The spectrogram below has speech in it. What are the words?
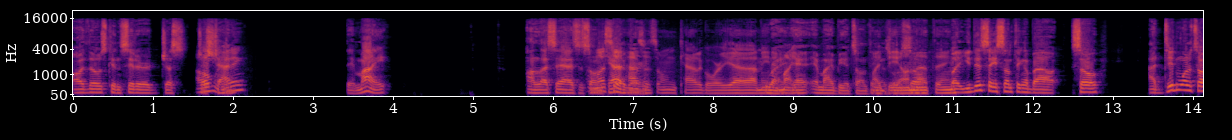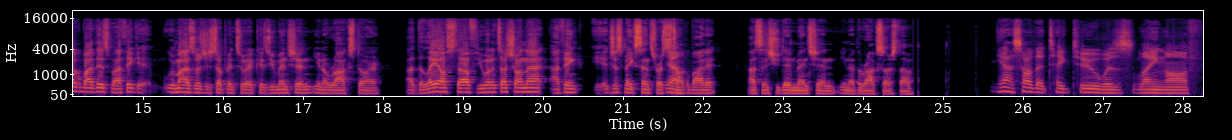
are those considered just just Oh, chatting? They might. Unless it has its Unless own category. it has its own category. Yeah, I mean, right. it might it, it might be its own thing might be well. on So- that thing. but you did say something about so I didn't want to talk about this, but I think it, we might as well just jump into it because you mentioned you know Rockstar, uh, the layoff stuff. You want to touch on that? I think it just makes sense for us Yeah. to talk about it uh, since you did mention you know the Rockstar stuff. Yeah, I saw that Take Two was laying off.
